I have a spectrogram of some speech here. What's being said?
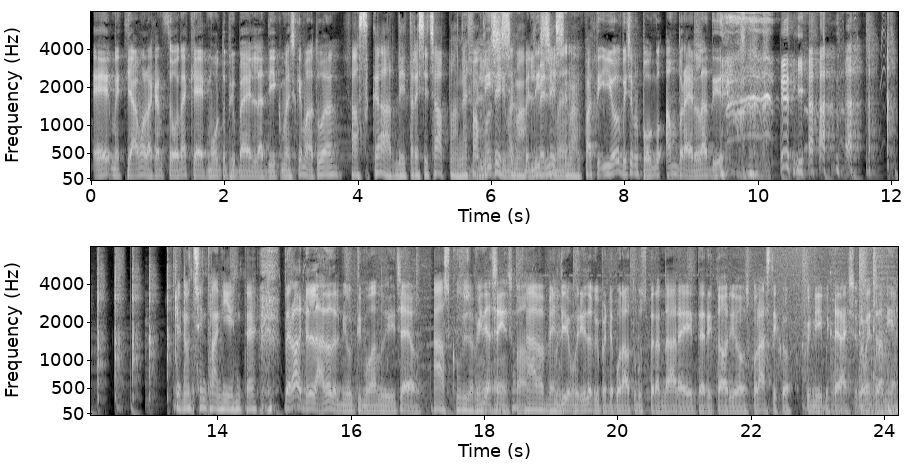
E mettiamo la canzone che è molto più bella di come si chiama la tua? Fast Car di Tracy Chapman, è famosissima. Bellissima, bellissima. bellissima. Infatti, io invece propongo Umbrella di Rihanna. Che non c'entra niente. Però è dell'anno del mio ultimo anno di liceo. Ah, scusami. Quindi ha senso, no? Ah, va bene. L'ultimo periodo in cui prendevo l'autobus per andare in territorio scolastico. Quindi metterai sicuramente la mia.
